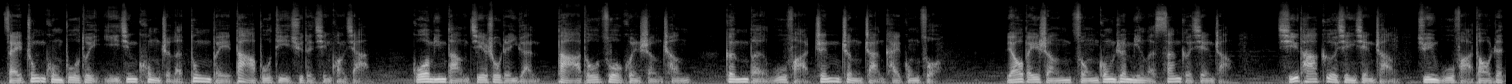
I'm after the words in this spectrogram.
在中共部队已经控制了东北大部地区的情况下，国民党接收人员大都坐困省城。根本无法真正展开工作。辽北省总共任命了三个县长，其他各县县长均无法到任。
